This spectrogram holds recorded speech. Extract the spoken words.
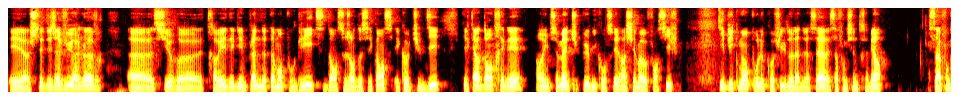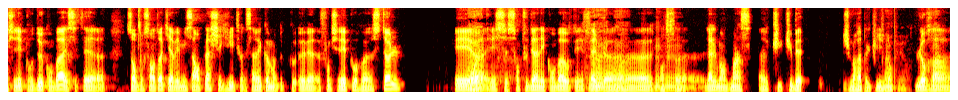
Et euh, je t'ai déjà vu à l'œuvre euh, sur euh, travailler des game plans, notamment pour Grit, dans ce genre de séquence. Et comme tu le dis, quelqu'un d'entraîné, en une semaine, tu peux lui construire un schéma offensif typiquement pour le profil de l'adversaire et ça fonctionne très bien. Ça a fonctionné pour deux combats et c'était 100% toi qui avais mis ça en place chez ouais. Ça avait comment, euh, fonctionné pour euh, Stoll et, euh, Ouais. et ce- son tout dernier combat au PFL dernier combat. euh, Mm, contre mm, mm. euh, l'Allemande mince, euh, Cu- Cubet. je me rappelle plus du nom. Laura.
